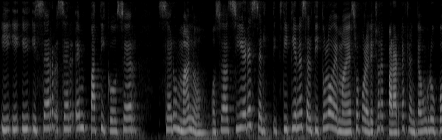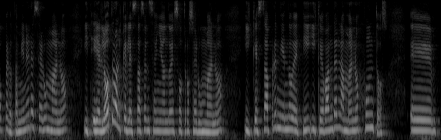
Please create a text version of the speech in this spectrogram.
y, ser, ser empático, ser, ser humano. O sea, si eres el, tienes el título de maestro por el hecho de pararte frente a un grupo, pero también eres ser humano y, el otro al que le estás enseñando es otro ser humano y que está aprendiendo de ti y que van de la mano juntos. Eh,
